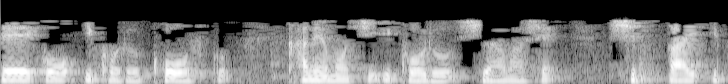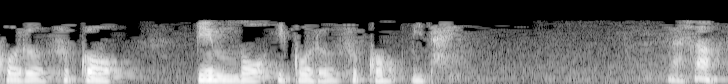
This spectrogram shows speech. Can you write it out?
成功イコール幸福。金持ちイコール幸せ、失敗イコール不幸、貧乏イコール不幸みたいな。皆さん、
